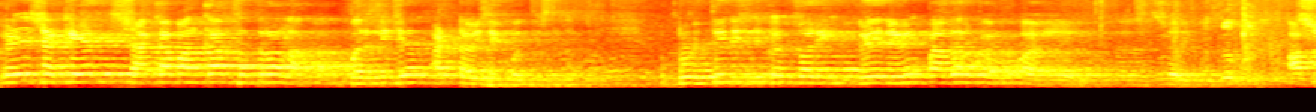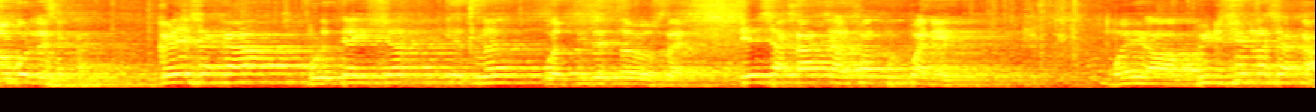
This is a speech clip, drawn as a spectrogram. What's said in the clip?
कळे शाखेत शाखा बांधकाम सतरा लाख फर्निचर अठ्ठावीस एकोणतीस लाख बुडतेली सॉरी कळे नव्हे बाजार सॉरी असो बोलले शाखा. कळे शाखा बुडत्या हिश्यात घेतलं वरती त्यांचा व्यवसाय. ते शाखा चार पाच फूट पाणी आहेत. मग बीडशेडला शाखा.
